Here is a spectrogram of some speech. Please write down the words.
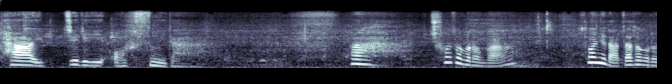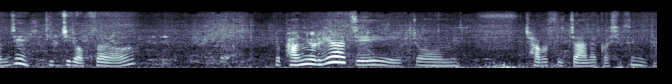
다 입질이 없습니다. 아 추워서 그런가 손이 낮아서 그런지 입질이 없어요. 방류를 해야지 좀 잡을 수 있지 않을까 싶습니다.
